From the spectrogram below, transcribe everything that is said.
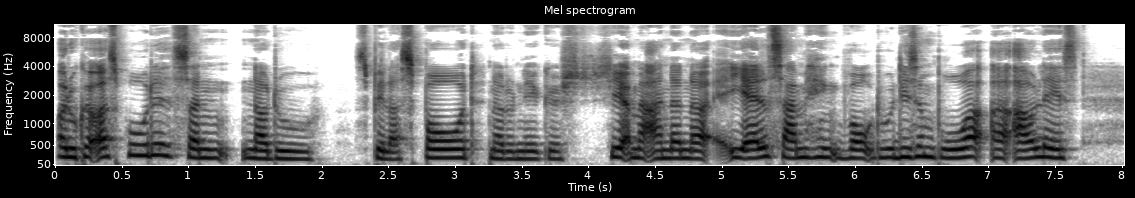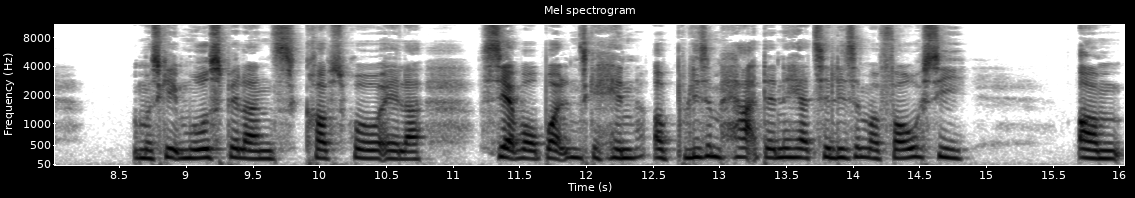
Og du kan også bruge det sådan, når du spiller sport, når du negocierer med andre, når, i alle sammenhæng, hvor du ligesom bruger at aflæse måske modspillerens kropssprog, eller ser, hvor bolden skal hen, og ligesom har denne her til ligesom at forudsige, om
